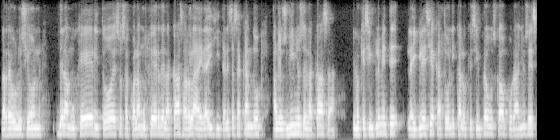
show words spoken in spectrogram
La Revolución de la mujer y todo eso sacó a la mujer de la casa. Ahora la era digital está sacando a los niños de la casa. Y lo que simplemente la Iglesia Católica, lo que siempre ha buscado por años es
